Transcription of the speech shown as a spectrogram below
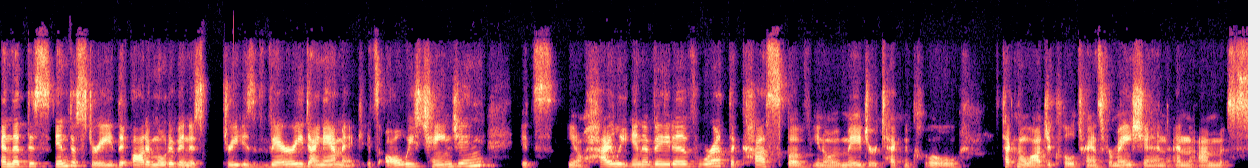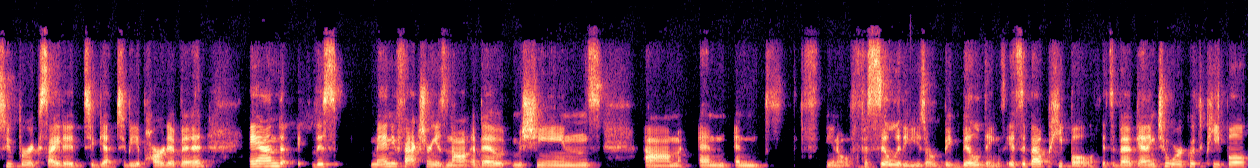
and that this industry the automotive industry is very dynamic. It's always changing. It's you know highly innovative. We're at the cusp of you know a major technical technological transformation and i'm super excited to get to be a part of it. And this manufacturing is not about machines um, and and you know facilities or big buildings. It's about people. It's about getting to work with people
